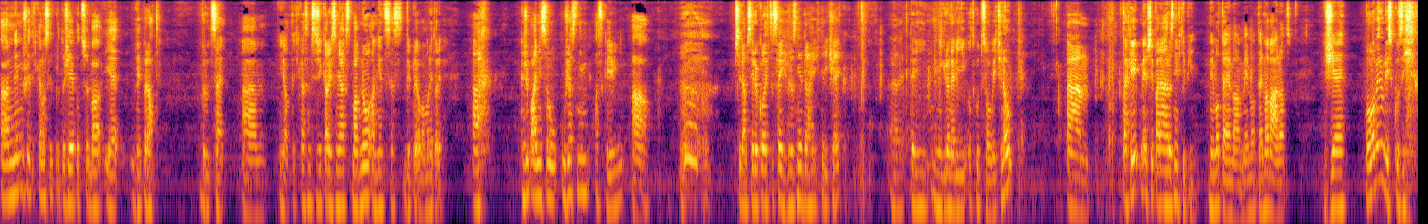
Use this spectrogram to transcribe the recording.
a nemůžu je teďka nosit, protože je potřeba je vyprat v ruce. Um, jo, teďka jsem si říkal, že jsem nějak stmavnul a mě se vyply oba monitory. A každopádně jsou úžasný a skvělý a přidám si do kolekce svých hrozně drahých triček, eh, který nikdo neví, odkud jsou většinou. Um, taky mi připadá hrozně vtipný, mimo téma, mimo téma Vánoc, že polovinu diskuzí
